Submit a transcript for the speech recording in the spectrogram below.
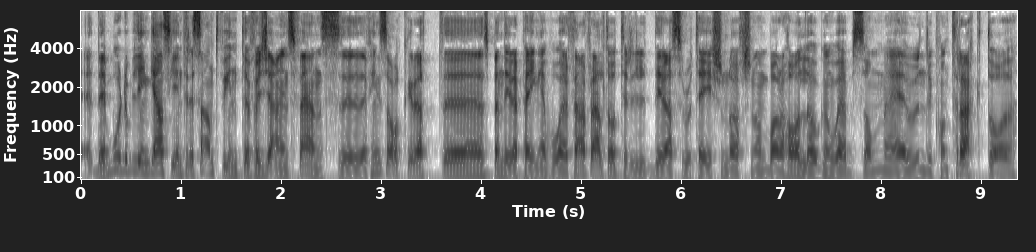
Eh, det borde bli en ganska intressant vinter för Giants-fans. Eh, det finns saker att eh, spendera pengar på här, framförallt då till deras rotation då, eftersom de bara har Logan Webb som är under kontrakt då.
